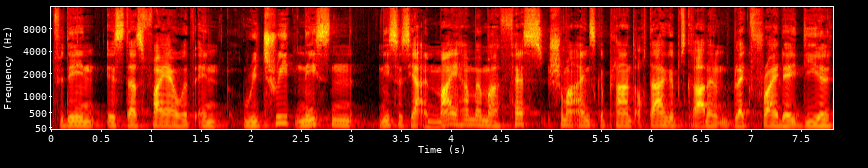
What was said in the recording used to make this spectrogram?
für den ist das Fire Within Retreat. Nächsten, nächstes Jahr im Mai haben wir mal fest schon mal eins geplant. Auch da gibt's gerade einen Black Friday Deal.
